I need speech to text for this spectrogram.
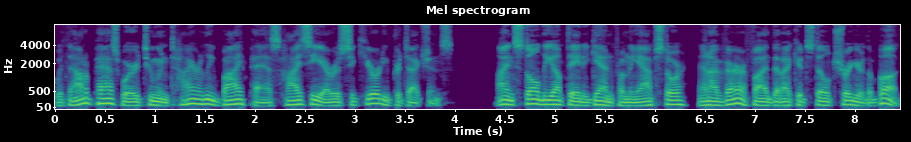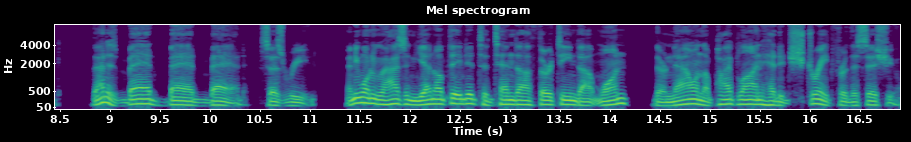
without a password to entirely bypass High Sierra's security protections. I installed the update again from the App Store, and I verified that I could still trigger the bug. That is bad, bad, bad, says Reed. Anyone who hasn't yet updated to 10.13.1, they're now in the pipeline headed straight for this issue.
